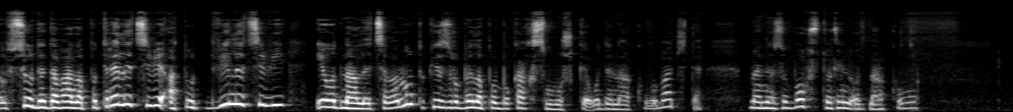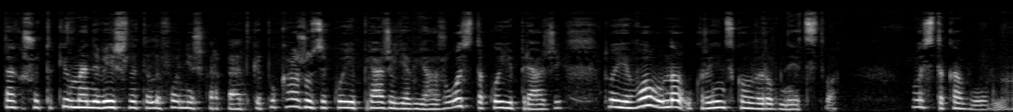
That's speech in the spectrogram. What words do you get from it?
Всюди давала по три лицеві, а тут дві лицеві і одна лицева. Ну, таки зробила по боках смужки одинаково. Бачите? В мене з обох сторін однаково. Так що такі в мене вийшли телефонні шкарпетки. Покажу, з якої пряжі я в'яжу. Ось такої пряжі. То є вовна українського виробництва. Ось така вовна.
